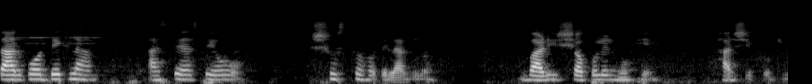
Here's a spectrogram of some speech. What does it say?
তারপর দেখলাম আস্তে আস্তে ও সুস্থ হতে লাগল। বাড়ির সকলের মুখে হাসি ফুটল।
